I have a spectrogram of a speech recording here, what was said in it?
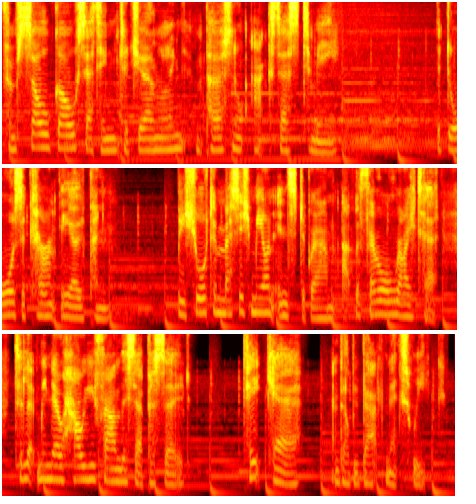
from soul goal setting to journaling and personal access to me. The doors are currently open. Be sure to message me on Instagram at The Feral Writer to let me know how you found this episode. Take care, and I'll be back next week.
